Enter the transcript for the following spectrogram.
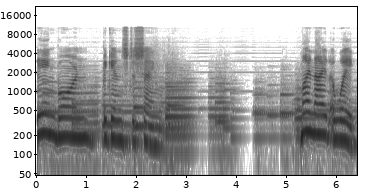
Being born begins to sing. My night awake,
